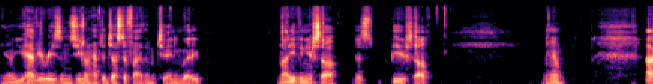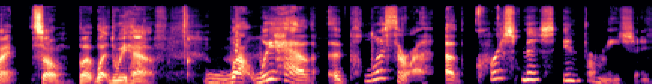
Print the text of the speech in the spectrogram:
you know, you have your reasons. You don't have to justify them to anybody, not even yourself. Just be yourself. You know? All right. So, but what do we have? Well, we have a plethora of Christmas information.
